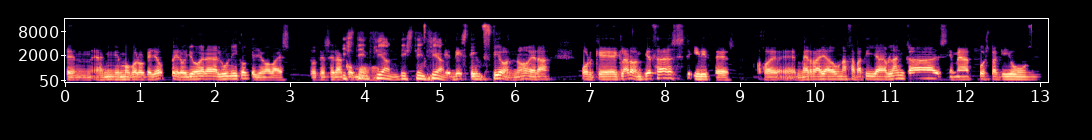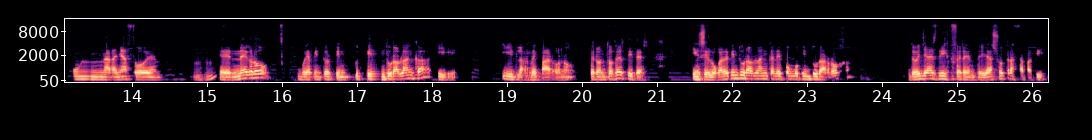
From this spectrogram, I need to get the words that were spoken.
en, el mismo color que yo, pero yo era el único que llevaba eso. Entonces era distinción, como... Distinción, distinción. Distinción, ¿no? Era porque, claro, empiezas y dices, joder, me he rayado una zapatilla blanca, se me ha puesto aquí un, arañazo en, en negro, voy a pintar pintura blanca y, y la reparo, ¿no? Pero entonces dices, y si en lugar de pintura blanca le pongo pintura roja, entonces ya es diferente, ya es otra zapatilla.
